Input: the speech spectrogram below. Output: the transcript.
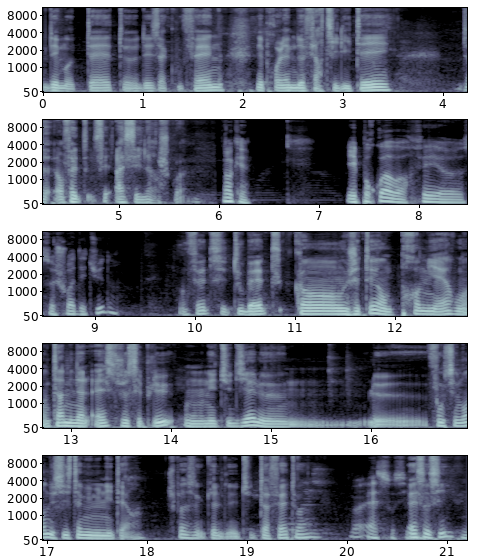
des maux de tête, des acouphènes, des problèmes de fertilité. En fait, c'est assez large, quoi. Ok. Et pourquoi avoir fait ce choix d'études? En fait, c'est tout bête. Quand j'étais en première ou en terminale S, je sais plus, on étudiait le, le fonctionnement du système immunitaire. Je sais pas quelle étude tu as fait, toi? S aussi. S aussi? Mm.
